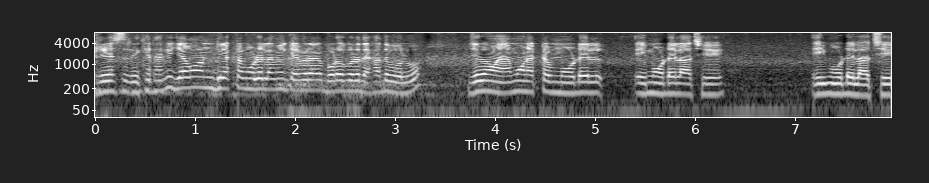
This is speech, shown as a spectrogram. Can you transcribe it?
ড্রেস রেখে থাকি। যেমন দু একটা মডেল আমি ক্যামেরায় বড় করে দেখাতে বলব। যেরকম এমন একটা মডেল এই মডেল আছে, এই মডেল আছে,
